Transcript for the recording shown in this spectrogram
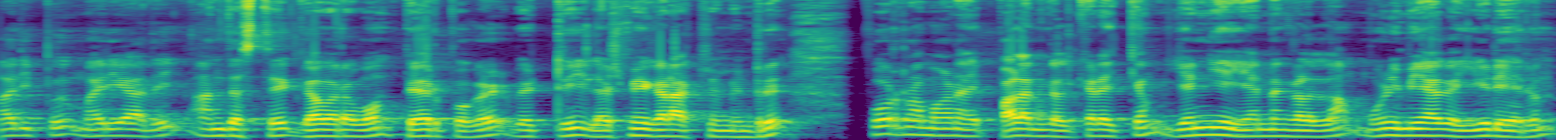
மதிப்பு மரியாதை அந்தஸ்து கௌரவம் பேர் புகழ் வெற்றி லட்சுமி கடாட்சம் என்று பூர்ணமான பலன்கள் கிடைக்கும். எண்ணிய எண்ணங்கள் எல்லாம் முழுமையாக ஈடேறும்.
